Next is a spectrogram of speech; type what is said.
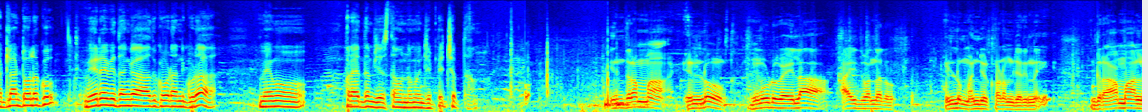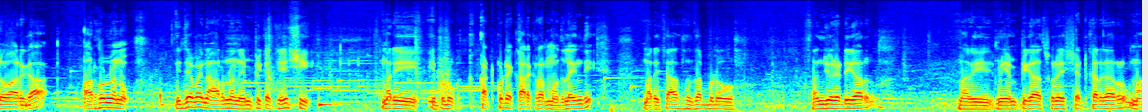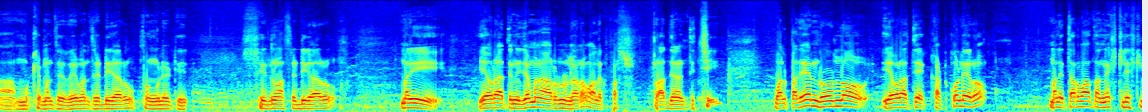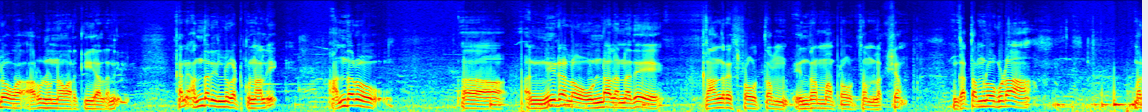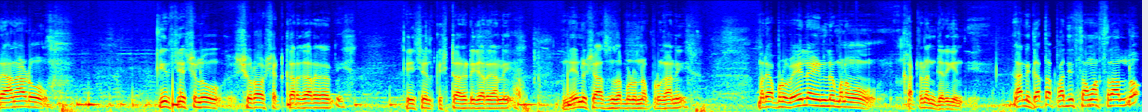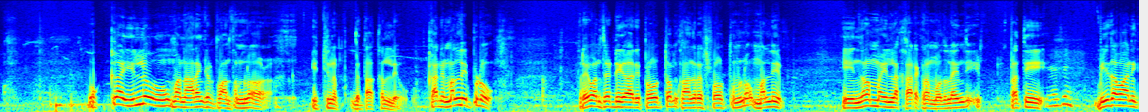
అట్లాంటి వాళ్ళకు వేరే విధంగా ఆదుకోవడానికి కూడా మేము ప్రయత్నం చేస్తూ ఉన్నామని చెప్పి చెప్తాం. ఇంద్రమ్మ ఇండ్లు మూడు వేల ఐదు వందలు ఇండ్లు మంజూరు కావడం జరిగినాయి గ్రామాల వారుగా అర్హులను నిజమైన అర్హులను ఎంపిక చేసి మరి ఇప్పుడు కట్టుకునే కార్యక్రమం మొదలైంది. మరి శాసనసభ్యుడు సంజీవ్ రెడ్డి గారు మరి మీ ఎంపీగా సురేష్ షెట్కర్ గారు మా ముఖ్యమంత్రి రేవంత్ రెడ్డి గారు పొంగులేటి శ్రీనివాస్ రెడ్డి గారు. మరి ఎవరైతే నిజమైన అర్హులు ఉన్నారో వాళ్ళకి ఫస్ట్ ప్రాధాన్యత ఇచ్చి వాళ్ళు పదిహేను రోజుల్లో ఎవరైతే కట్టుకోలేరో మళ్ళీ తర్వాత నెక్స్ట్ లిస్ట్లో అర్హులు ఉన్న వారికి ఇవ్వాలని. కానీ అందరు ఇల్లు కట్టుకునాలి అందరూ నీడలో ఉండాలన్నదే కాంగ్రెస్ ప్రభుత్వం ఇంద్రమ్మ ప్రభుత్వం లక్ష్యం. గతంలో కూడా మరి ఆనాడు కీర్శేషులు శివరావు షెట్కర్ గారు కానీ కేసీఎల్ కృష్ణారెడ్డి గారు కానీ నేను శాసనసభ్యుడు ఉన్నప్పుడు కానీ మరి అప్పుడు వేల ఇండ్లు మనము కట్టడం జరిగింది. కానీ గత పది సంవత్సరాల్లో ఒక్క ఇల్లు మా నారాయణగఢ ప్రాంతంలో ఇచ్చిన దాఖలు లేవు. కానీ మళ్ళీ ఇప్పుడు రేవంత్ రెడ్డి గారి ప్రభుత్వం కాంగ్రెస్ ప్రభుత్వంలో మళ్ళీ ఈ ఇంద్రమ్మ ఇళ్ళ కార్యక్రమం మొదలైంది. ప్రతి బీదవానికి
